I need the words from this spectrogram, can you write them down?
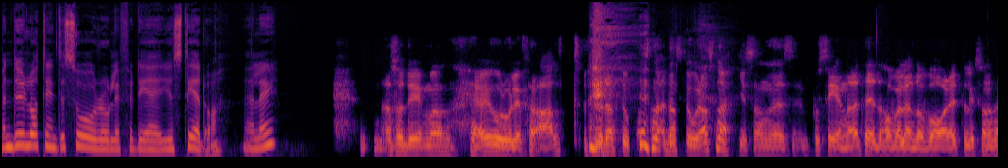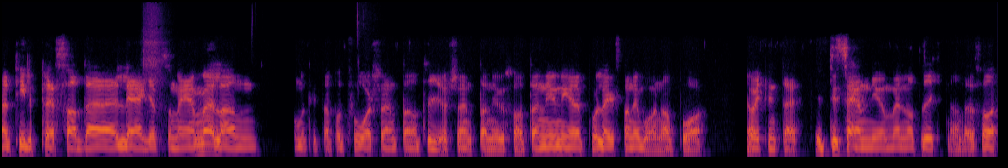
Men du låter inte så orolig för det just det då, eller? Alltså det, man, jag är orolig för allt. För den, stora, den stora snackisen eh, på senare tid har väl ändå varit liksom det här tillpressade läget som är mellan, om man tittar på tvåårsräntan och tioårsräntan i USA, att den är ju nere på lägsta nivåerna på, jag vet inte, ett decennium eller något liknande. Så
